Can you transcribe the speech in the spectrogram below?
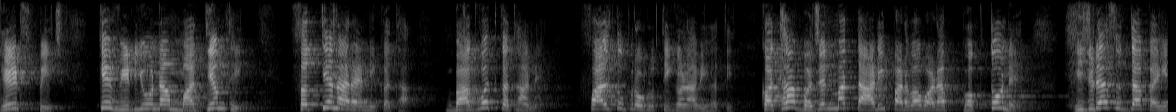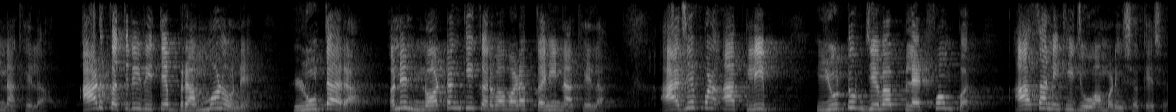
હેડ સ્પીચ કે વિડીયોના માધ્યમથી સત્યનારાયણની કથા, ભાગવત કથાને ફાલતુ પ્રવૃત્તિ ગણાવી હતી. કથા ભજનમાં તાળી પાડવાવાળા ભક્તોને હિજડા સુદ્ધા કહી નાખેલા. આડકતરી રીતે બ્રાહ્મણોને લૂંટારા અને નોટંકી કરવાવાળા કહી નાખેલા. આજે પણ આ ક્લિપ યુટ્યુબ જેવા પ્લેટફોર્મ પર આસાનીથી જોવા મળી શકે છે.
